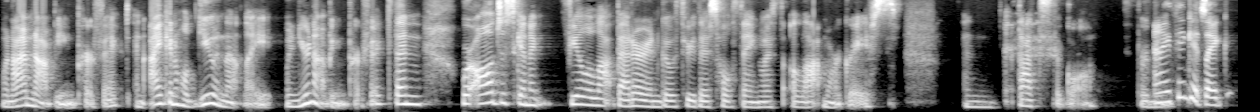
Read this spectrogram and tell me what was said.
when I'm not being perfect and I can hold you in that light when you're not being perfect, then we're all just going to feel a lot better and go through this whole thing with a lot more grace. And that's the goal for me. And I think it's like,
